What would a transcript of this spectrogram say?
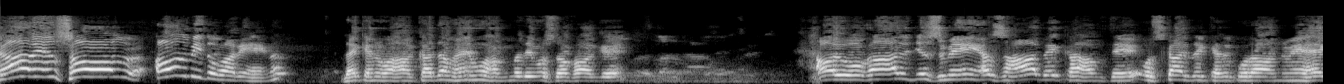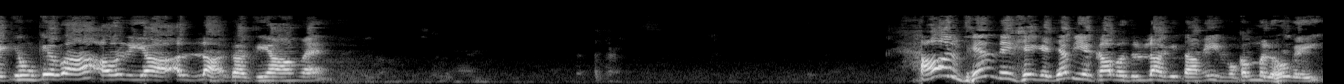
غار سول، اور بھی تو غارے ہیں نا۔ لیکن وہاں قدم ہے محمد مصطفیٰ کے۔ اور وہ غار جس میں اصحاب کام تھے، اس کا ذکر قرآن میں ہے، کیونکہ وہاں اولیاء اللہ کا قیام ہے۔ اور پھر دیکھیں کہ جب یہ کابت اللہ کی تعمیر مکمل ہو گئی،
